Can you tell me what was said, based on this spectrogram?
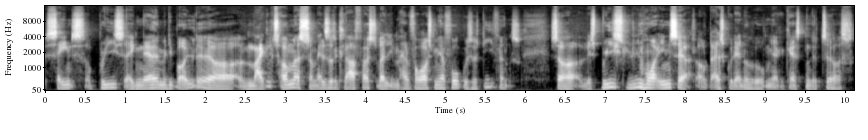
Saints og Breeze er ikke nær med de bolde, og Michael Thomas, som altid er det klare førstevalg, jamen, han får også mere fokus og defense. Så hvis Breeze lynhurtigt indser, og der er sgu et andet våben, jeg kan kaste den lidt til os,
